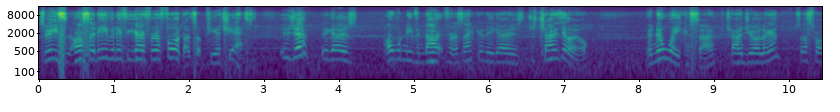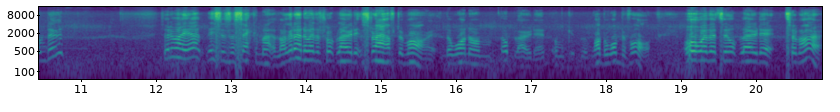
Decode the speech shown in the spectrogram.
So I said, even if you go for a ford, that's up to your chest. He goes, yeah. He goes, I wouldn't even doubt it for a second. He goes, just change the oil. In a week or so, change the oil again. So that's what I'm doing. So anyway, yeah, this is the second motor vlog. I don't know whether to upload it straight after my, the one I'm uploading, um, well, the one before, or whether to upload it tomorrow.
